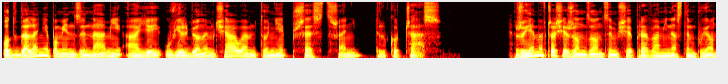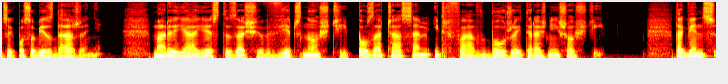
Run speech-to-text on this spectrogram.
Oddalenie pomiędzy nami a jej uwielbionym ciałem to nie przestrzeń, tylko czas. Żyjemy w czasie rządzącym się prawami następujących po sobie zdarzeń. Maryja jest zaś w wieczności, poza czasem i trwa w Bożej teraźniejszości. Tak więc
